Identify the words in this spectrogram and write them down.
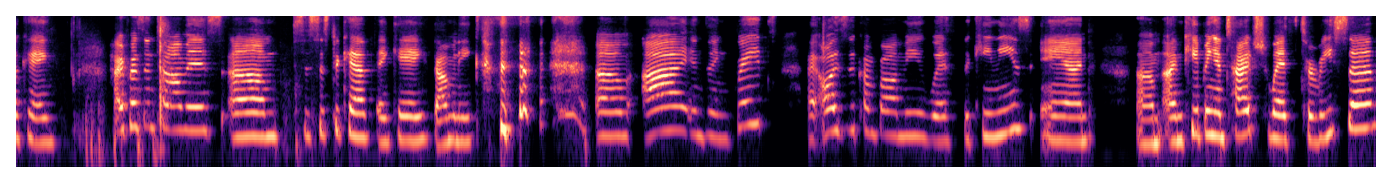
okay. Hi, President Thomas. Um, this is Sister Kemp, aka Domanique. um, I am doing great. I always do come follow me with bikinis, and um, I'm keeping in touch with Teresa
